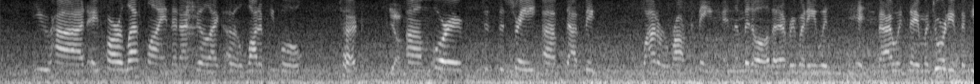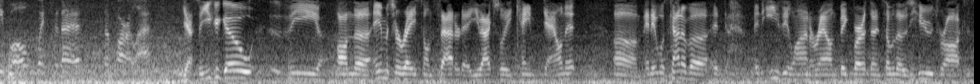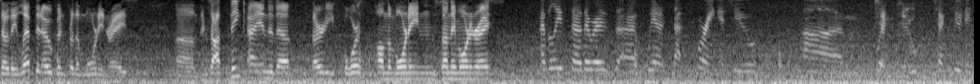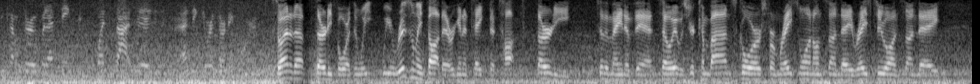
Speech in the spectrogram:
you had a far left line that I feel like a lot of people took. Yeah. Um, or just the straight up that big splatter rock thing in the middle that everybody was hitting. But I would say a majority of the people went to the, the far left. Yeah, so you could go the on the amateur race on Saturday. You actually came down it, um, and it was kind of a an easy line around Big Bertha and some of those huge rocks. And so they left it open for the morning race. Um, and so I think I ended up 34th on the morning Sunday morning race. I believe so. There was uh, we had that scoring issue. Um, check two. Check two didn't come through, but I think once that did, I think you were 34th. So I ended up 34th, and we we originally thought they were going to take the top 30 to the main event. So it was your combined scores from race one on Sunday, race two on Sunday,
